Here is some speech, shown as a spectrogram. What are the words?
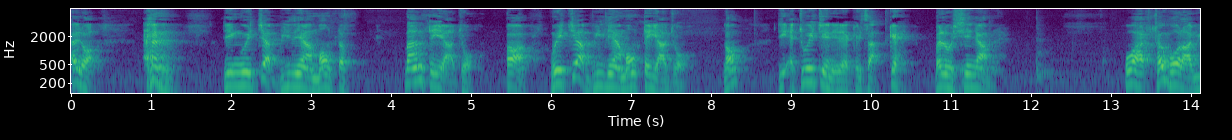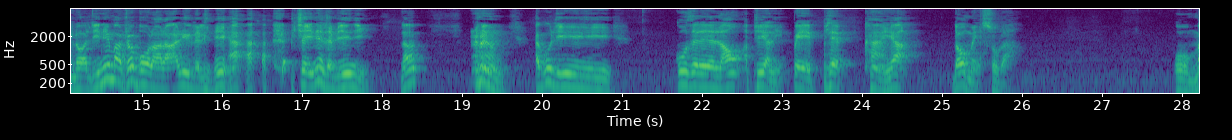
အဲ့တော့ ဒီငွေကြက်ဘီလီယံမောင်းတစ်တန်းတရာကျော်အာငွေကြက်ဘီလီယံမောင်းတရာကျော်နော်ဒီအကျွေးတင်နေတဲ့ကိစ္စကဲဘယ်လိုရှင်းကြမလဲဟိုကထုတ်ပေါ်လာပြီနော်ဒီနေ့မှထုတ်ပေါ်လာတာအဲ့ဒီလေလေးဟာအချိန်နဲ့တပြင်းကြီးနော်အခုဒီကိုယ်စရဲလောင်းအဖြစ်အလေပယ်ဖြက်ခံရတော့မယ်ဆိုတာဟိုမ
